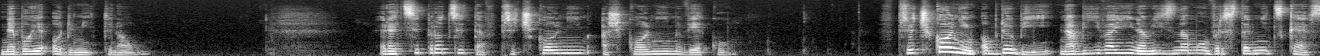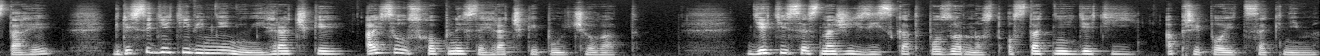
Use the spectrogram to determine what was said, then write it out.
nebo je odmítnou. Reciprocita v předškolním a školním věku. V předškolním období nabývají na významu vrstevnické vztahy, kdy si děti vyměňují hračky a jsou schopny si hračky půjčovat. Děti se snaží získat pozornost ostatních dětí a připojit se k nim.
